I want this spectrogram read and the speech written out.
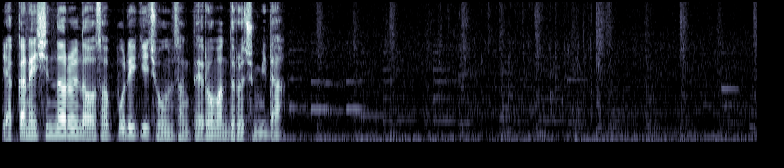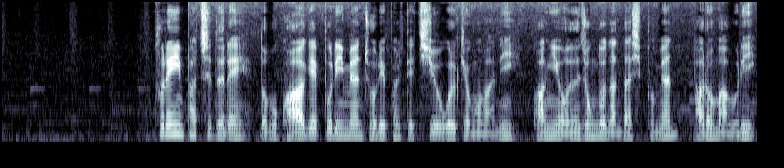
약간의 신너를 넣어서 뿌리기 좋은 상태로 만들어줍니다. 프레임 파츠들에 너무 과하게 뿌리면 조립할 때 지옥을 경험하니 광이 어느 정도 난다 싶으면 바로 마무리.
